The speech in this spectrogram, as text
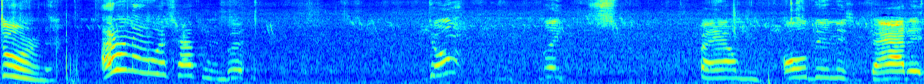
Darn. I don't know what's happening, but don't like spam Alden is bad at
